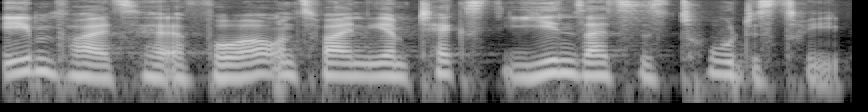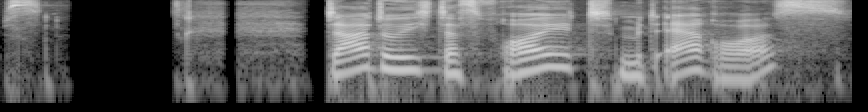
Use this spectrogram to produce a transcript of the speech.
ebenfalls hervor, und zwar in ihrem Text Jenseits des Todestriebs. Dadurch, dass Freud mit Eros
